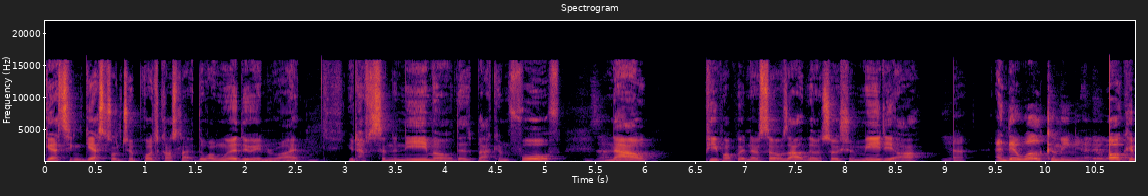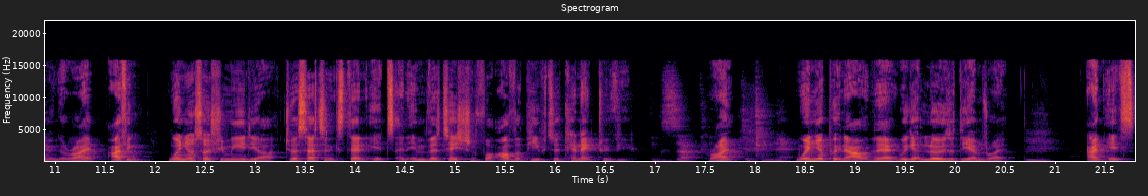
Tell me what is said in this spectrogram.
getting guests onto a podcast like the one we're doing mm. right? You'd have to send an email there's back and forth. Now people are putting themselves out there on social media. Yeah, and they're welcoming it. and they're welcoming it right? I think when you're on social media to a certain extent it's an invitation for other people to connect with you Exactly. right? To connect. when you're putting it out there we get loads of dms right? Mm. And it's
